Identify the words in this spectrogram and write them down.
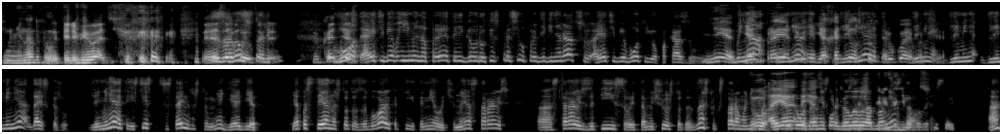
Ну, не надо было перебивать. Ну, Ты забыл, что ли? Ну, Вот, конечно. а я тебе именно про это и говорю. Ты спросил про дегенерацию, а я тебе вот ее показываю. У Нет, я меня, не про у это меня. Я это, для хотел что-то другое для меня, для меня, для меня, дай скажу, для меня это естественное состояние, что у меня диабет. Я постоянно что-то забываю, какие-то мелочи, но я стараюсь, а, стараюсь записывать, там еще что-то. Знаешь, как в старом Ну, анекдоте, а если у я, а кого-то я вместо спортом, головы значит, одно место, то записывай. А?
